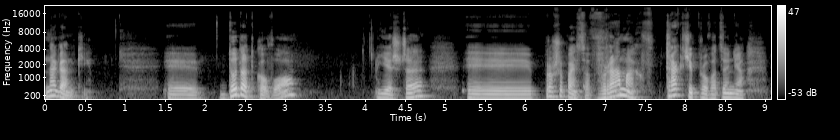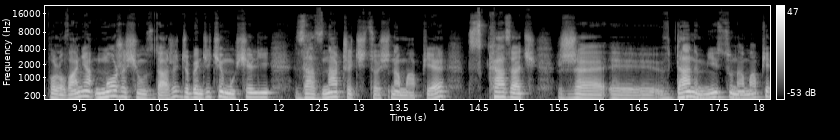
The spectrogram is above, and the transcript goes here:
naganki. Y, Dodatkowo jeszcze, proszę Państwa, w ramach, w trakcie prowadzenia polowania może się zdarzyć, że będziecie musieli zaznaczyć coś na mapie, wskazać, że yy, w danym miejscu na mapie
